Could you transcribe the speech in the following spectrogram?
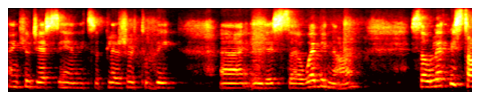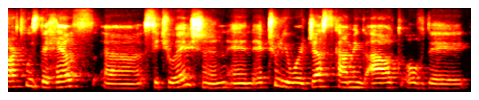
Thank you, Jesse, and it's a pleasure to be uh, in this uh, webinar. So let me start with the health uh, situation. And actually, we're just coming out of the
